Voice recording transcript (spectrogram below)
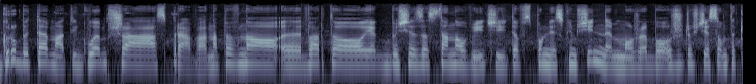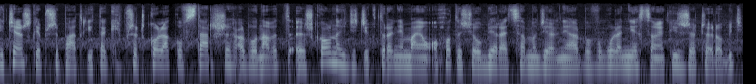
gruby temat i głębsza sprawa. Na pewno e, warto jakby się zastanowić i to wspólnie z kimś innym może, bo rzeczywiście są takie ciężkie przypadki takich przedszkolaków starszych albo nawet e, szkolnych dzieci, które nie mają ochoty się ubierać samodzielnie albo w ogóle nie chcą jakichś rzeczy robić,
